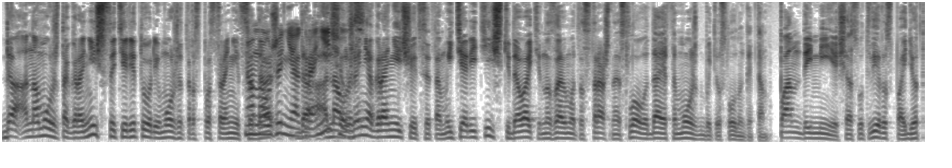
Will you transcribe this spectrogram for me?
Да, она может ограничиться территорией, может распространиться. Но она да, уже не ограничилась. Да, она уже не ограничивается. Там, и теоретически, давайте назовем это страшное слово, да, это может быть, условно говоря, там, пандемия. Сейчас вот вирус пойдет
